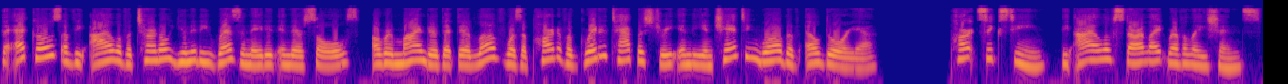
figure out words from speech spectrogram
The echoes of the Isle of Eternal Unity resonated in their souls, a reminder that their love was a part of a greater tapestry in the enchanting world of Eldoria. Part 16, The Isle of Starlight Revelations.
